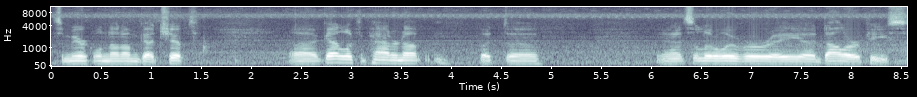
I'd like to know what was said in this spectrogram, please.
it's a miracle none of them got chipped. Uh, Got to look the pattern up, but yeah, it's a little over a, a dollar a piece.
